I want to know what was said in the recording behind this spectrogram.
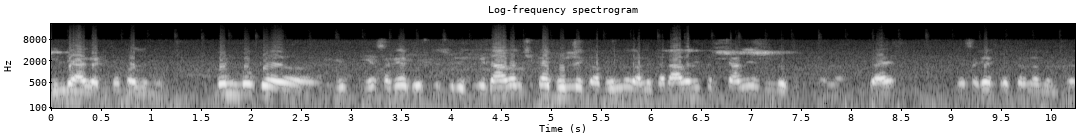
इंडिया आघाडीच्या बाजूने होतो. पण मग अं, हे हे सगळ्या गोष्टी सुरू आहेत. तुम्ही दादांशी काय बोलले का? बोलणं झालं का? दादांनी तर चॅलेंज दिलं होतं तुम्हाला. काय? या सगळ्या प्रकरणानंतर.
